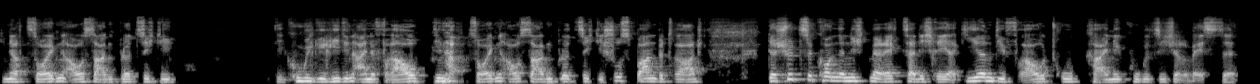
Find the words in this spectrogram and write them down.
die nach Zeugenaussagen plötzlich die die Kugel geriet in eine Frau, die nach Zeugenaussagen plötzlich die Schussbahn betrat. Der Schütze konnte nicht mehr rechtzeitig reagieren. Die Frau trug keine kugelsichere Weste.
